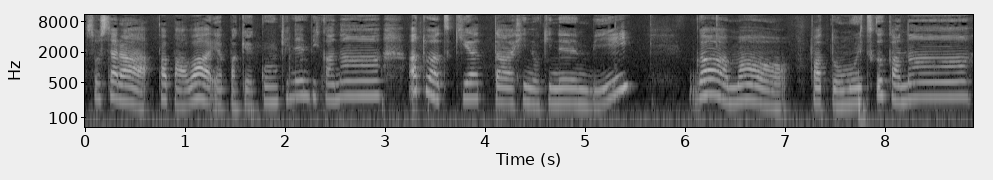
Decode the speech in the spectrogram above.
そしたらパパはやっぱ結婚記念日かな。あとは付き合った日の記念日がまあパッと思いつくかな。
